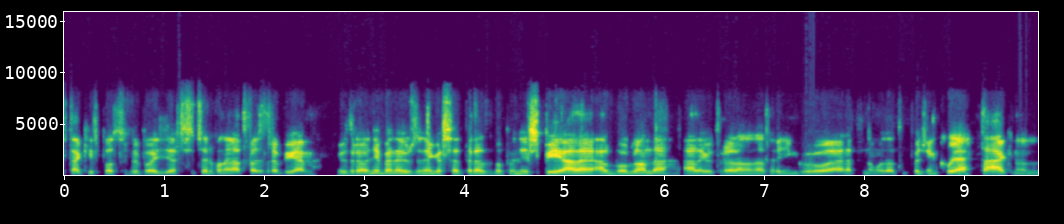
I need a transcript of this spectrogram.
w taki sposób wypowiedzi, aż się czerwony na twarz zrobiłem. Jutro nie będę już do niego szedł teraz, bo pewnie śpi, ale albo ogląda, ale jutro rano na treningu na pewno mu za to podziękuję. Tak, no,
